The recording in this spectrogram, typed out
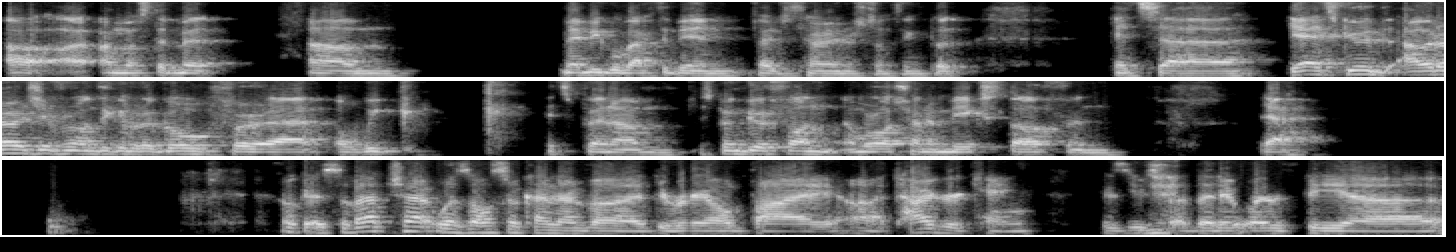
I, I must admit, um, maybe go back to being vegetarian or something. But it's uh, yeah, it's good. I would urge everyone to give it a go for uh, a week. It's been um, it's been good fun, and we're all trying to make stuff, and yeah. Okay, so that chat was also kind of uh, derailed by uh, Tiger King, because you said that it was the uh,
